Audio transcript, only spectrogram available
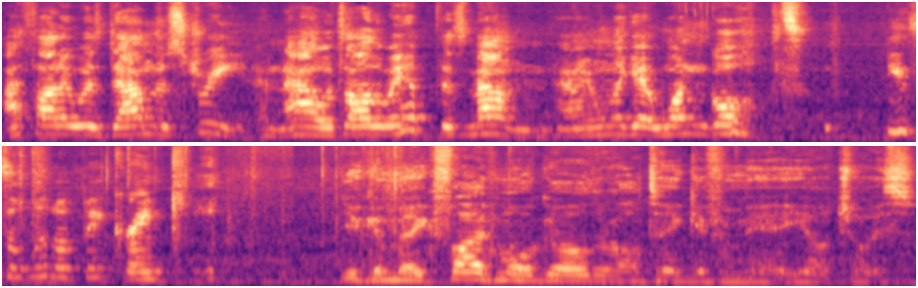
I thought it was down the street, and now it's all the way up this mountain, and I only get one gold. He's a little bit cranky. You can make five more gold, or I'll take it from here. Your choice.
